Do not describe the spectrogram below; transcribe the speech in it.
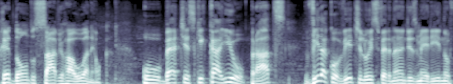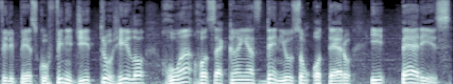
Redondo, Sávio, Raul, Anelka. O Betis que caiu, Prats, Vidakovic, Luiz Fernandes, Merino, Filipesco, Finidi, Trujillo, Juan José Canhas, Denilson, Otero e Pérez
